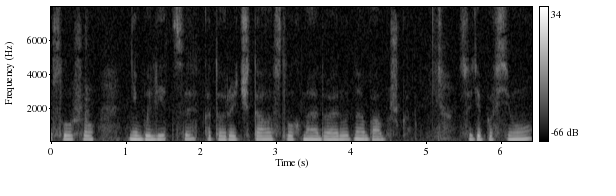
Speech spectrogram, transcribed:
слушал небылицы, которые читала вслух моя двоюродная бабушка. Судя по всему,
